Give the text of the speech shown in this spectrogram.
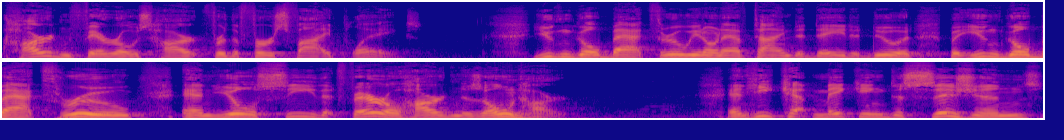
harden Pharaoh's heart for the first five plagues. You can go back through, we don't have time today to do it, but you can go back through and you'll see that Pharaoh hardened his own heart. And he kept making decisions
